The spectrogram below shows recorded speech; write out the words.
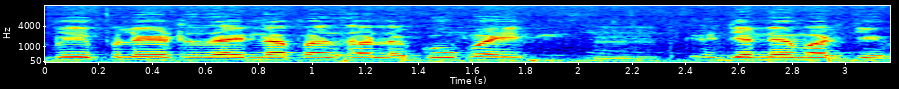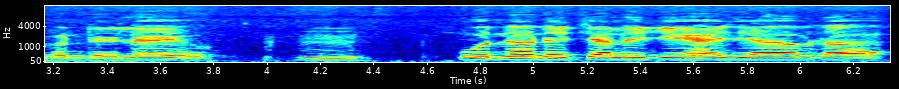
ਵੀ ਪਲੇਟ ਦਾ ਇੰਨਾ ਪੈਸਾ ਲੱਗੂ ਭਾਈ। ਜਿੰਨੇ ਮਰਜ਼ੀ ਬੰਦੇ ਲੈ ਆਓ। ਉਹਨਾਂ ਨੇ ਚੱਲ ਜਿਹਾ ਜਿਹਾ ਆਪਦਾ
